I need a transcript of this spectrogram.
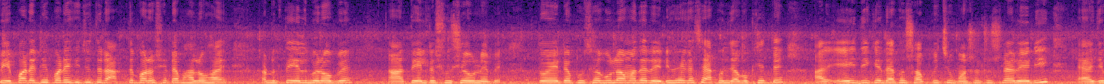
পেপারে টেপারে কিছুতে রাখতে পারো, সেটা ভালো হয়। কারণ তেল বেরোবে, আর তেলটা শুষেও নেবে। তো এটা ফুচকাগুলো আমাদের রেডি হয়ে গেছে, এখন যাব খেতে। আর এই দিকে দেখো সব কিছু মশলা টশলা রেডি যে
